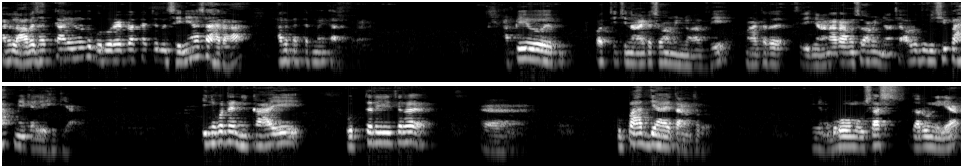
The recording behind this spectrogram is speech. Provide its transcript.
අර ලාභ සත්කාරිනුට ගුරුවරයාටවත් ඇති වෙන සෙනෙහසහරා අර පැත්තටමයි කල කරන්නේ. අපි ඔය පත්‍චි නායක ස්වාමීන් වහන්සේ මාතර ශ්‍රී ඥානාරාම ස්වාමීන් වහන්සේ අවුරුදු 25ක් මේ කැලේ හිටියා. ඉන්නකොට නිකායේ උත්තරීතර උපාධ්‍යාය තනතුරු. ඉගෙන බොහොම උසස් ගරු නිලයක්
